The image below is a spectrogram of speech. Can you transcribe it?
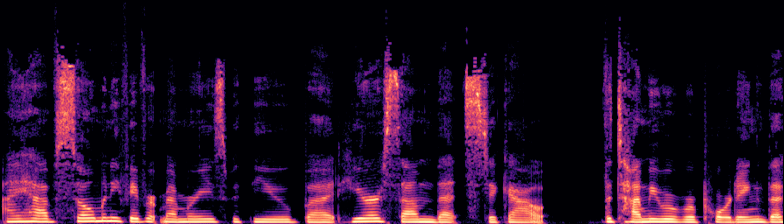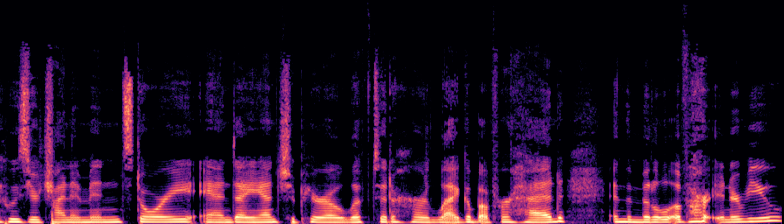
I have so many favorite memories with you, but here are some that stick out. The time we were reporting the Who's Your Chinaman story and Diane Shapiro lifted her leg above her head in the middle of our interview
